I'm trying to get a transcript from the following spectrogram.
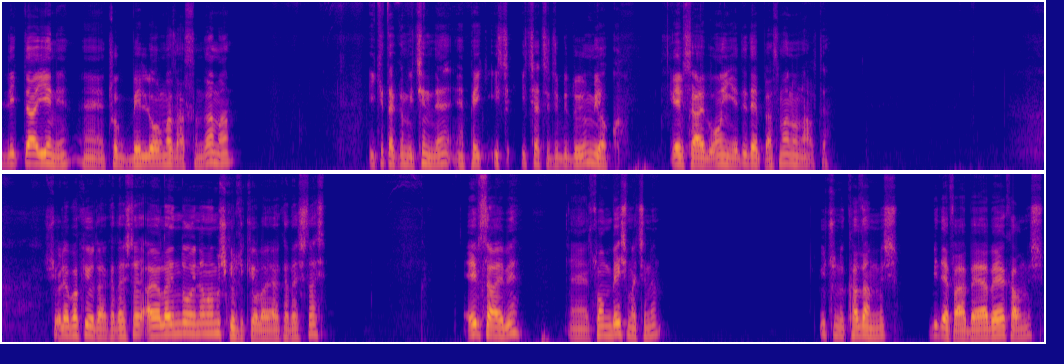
Lig daha yeni. E, çok belli olmaz aslında ama iki takım için de e, pek iç, iç açıcı bir durum yok. Ev sahibi 17, deplasman 16. Şöyle bakıyoruz arkadaşlar. Aralarında oynamamış gözüküyorlar arkadaşlar. Ev sahibi e, son 5 maçının 3'ünü kazanmış. Bir defa berabere kalmış.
